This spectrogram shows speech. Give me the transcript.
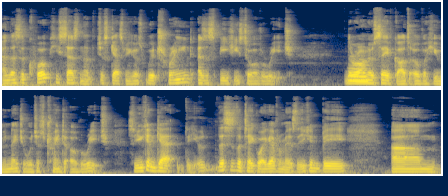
And there's a quote he says in that that just gets me. He goes, "We're trained as a species to overreach. There are Mm. no safeguards over human nature. We're just trained to overreach. So you can get this is the takeaway I get from it is that you can be, um,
